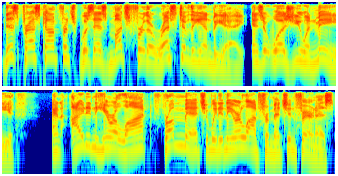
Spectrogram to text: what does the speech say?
this press conference was as much for the rest of the NBA as it was you and me. And I didn't hear a lot from Mitch, and we didn't hear a lot from Mitch, in fairness,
